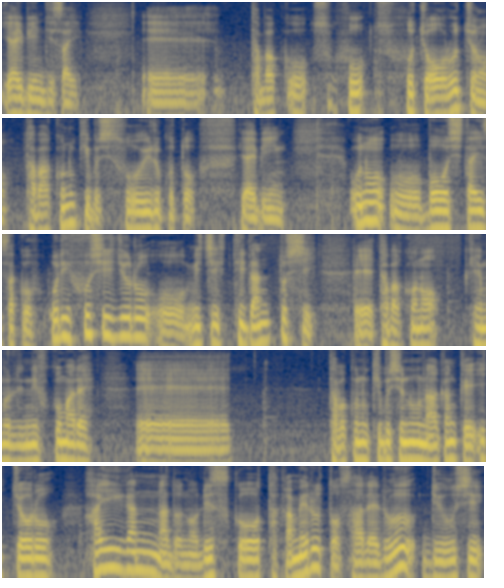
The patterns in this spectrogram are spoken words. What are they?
やいびんでさい、えー、タバコ不不調るちゅのタバコの気ぶしそういうことやいびん。うの防止対策売り不しじゅる道ティダンとし、えー、タバコの煙に含まれ、えー、タバコの気節のな関係一丁る肺がんなどのリスクを高めるとされる粒子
